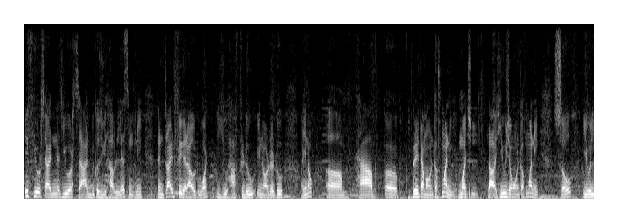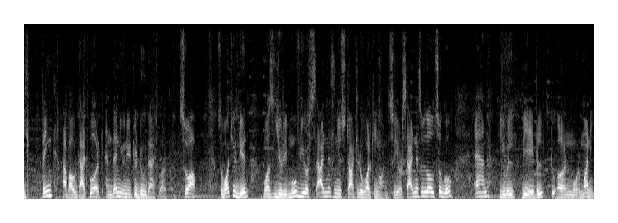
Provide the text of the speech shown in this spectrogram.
If your sadness you are sad because you have less money then try to figure out what you have to do in order to you know um, have a great amount of money much a huge amount of money. So you will think about that work and then you need to do that work. So uh, so what you did was you removed your sadness and you started working on. So your sadness will also go and you will be able to earn more money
